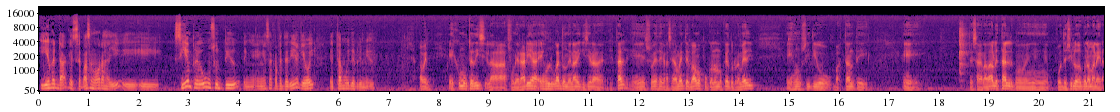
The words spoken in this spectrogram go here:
Y es verdad que se pasan horas allí y, siempre hubo un surtido en, esa cafetería que hoy está muy deprimido. A ver, es como usted dice, la funeraria es un lugar donde nadie quisiera estar. Eso es, desgraciadamente, vamos porque no nos queda otro remedio. Es un sitio bastante eh, desagradable estar, por decirlo de alguna manera.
